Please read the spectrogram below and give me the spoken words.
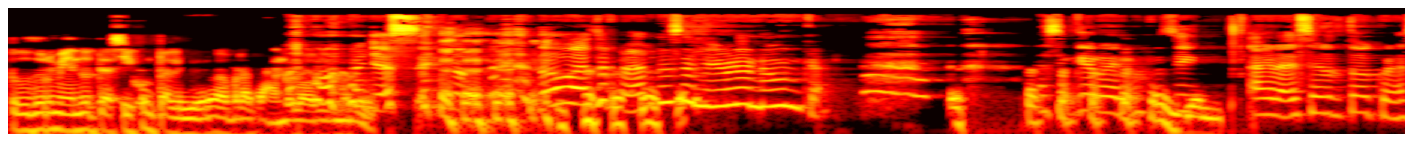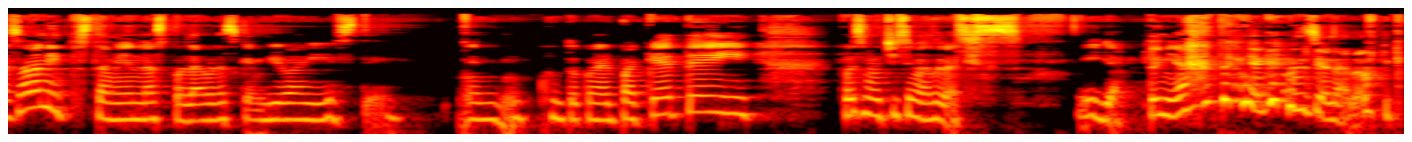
durmiéndote así junto al libro abrazándolo. ya sé, no, no voy a separar de ese libro nunca. Así que bueno, pues sí, agradecer de todo corazón y pues también las palabras que envió ahí este junto con el paquete y pues muchísimas gracias. Y ya, tenía, tenía que mencionarlo porque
